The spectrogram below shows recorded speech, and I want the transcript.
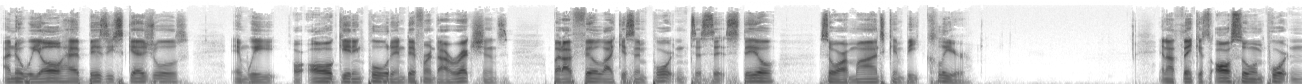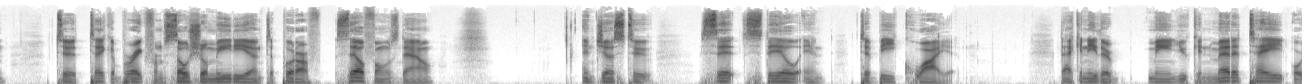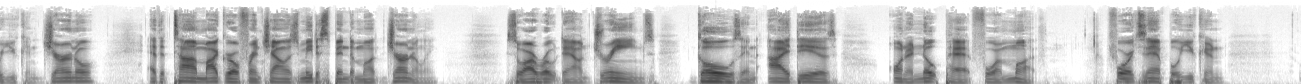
I know we all have busy schedules and we are all getting pulled in different directions, but I feel like it's important to sit still so our minds can be clear. And I think it's also important to take a break from social media and to put our cell phones down and just to sit still and to be quiet. That can either mean you can meditate or you can journal. At the time, my girlfriend challenged me to spend a month journaling. So I wrote down dreams, goals, and ideas on a notepad for a month. For example, you can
